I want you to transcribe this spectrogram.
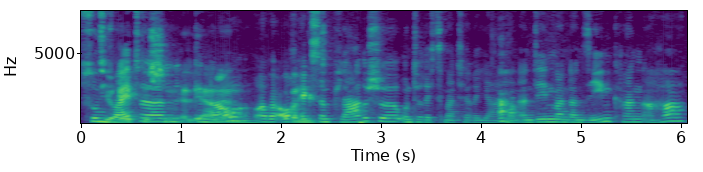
zum weiteren Erlernen. Genau, aber auch aber exemplarische Unterrichtsmaterialien, aha. an denen man dann sehen kann, aha,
